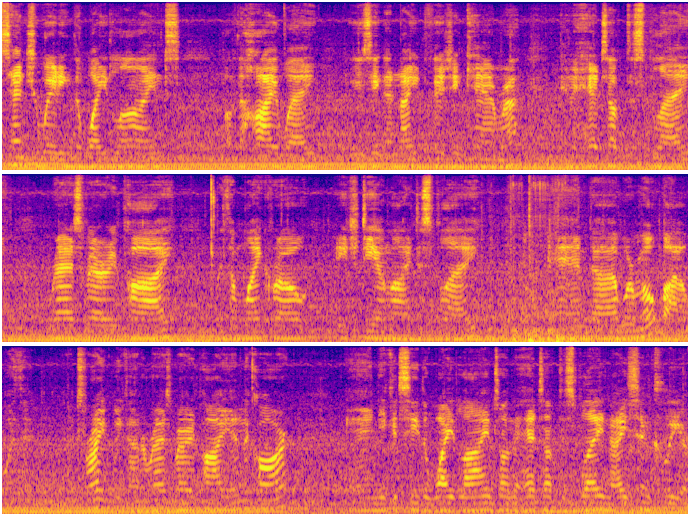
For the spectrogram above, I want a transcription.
accentuating the white lines of the highway using a night vision camera and a heads-up display, Raspberry Pi with a micro HDMI display, and uh, we're mobile with it. That's right, we got a Raspberry Pi in the car, and you can see the white lines on the heads-up display nice and clear.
